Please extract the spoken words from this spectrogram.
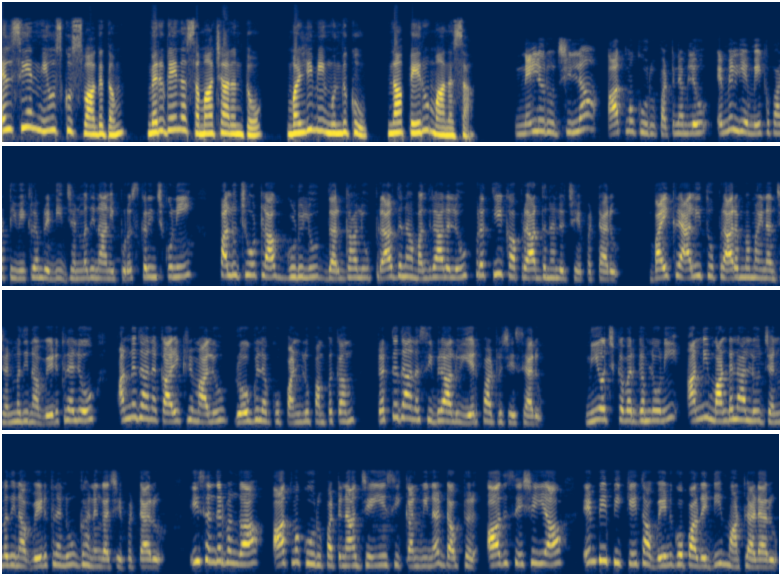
LCN న్యూస్కు స్వాగతం. మెరుగైన సమాచారంతో మళ్ళీ మీ ముందుకు నా పేరు మానస. నెల్లూరు జిల్లా ఆత్మకూరు పట్టణంలో ఎమ్మెల్యే మేకపాటి విక్రమ్ రెడ్డి జన్మదినాన్ని పురస్కరించుకుని పలు చోట్ల గుడులు దర్గాలు ప్రార్థనా మందిరాలలో ప్రత్యేక ప్రార్థనలు చేపట్టారు. బైక్ ర్యాలీతో ప్రారంభమైన జన్మదిన వేడుకలలో అన్నదాన కార్యక్రమాలు రోగులకు పండ్లు పంపకం రక్తదాన శిబిరాలు ఏర్పాట్లు చేశారు. నియోజకవర్గంలోని అన్ని మండలాల్లో జన్మదిన వేడుకలను ఘనంగా చేపట్టారు. ఈ సందర్భంగా ఆత్మకూరు పట్టణ JAC convener doctor Adiseshaiah MPP Ketha Venugopal Reddy మాట్లాడారు.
